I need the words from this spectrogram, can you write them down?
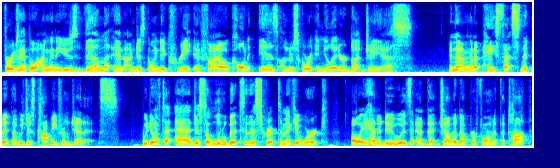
For example, I'm going to use Vim and I'm just going to create a file called is underscore emulator.js. And then I'm going to paste that snippet that we just copied from JADX. We do have to add just a little bit to this script to make it work. All we had to do was add that java.perform at the top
